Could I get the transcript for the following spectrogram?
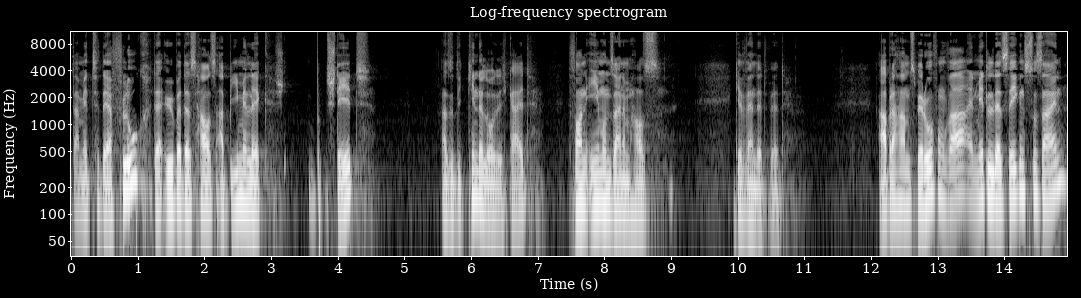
damit der Fluch, der über das Haus Abimelech steht, also die Kinderlosigkeit, von ihm und seinem Haus gewendet wird. Abrahams Berufung war, ein Mittel des Segens zu sein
